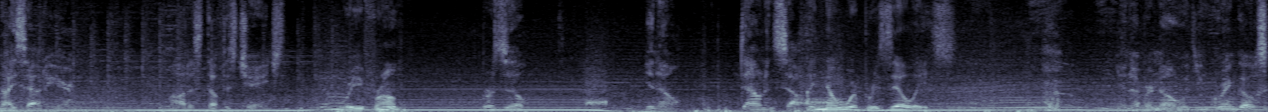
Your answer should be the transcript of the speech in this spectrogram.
Nice out here. A lot of stuff has changed. Where you from? Brazil. You know, down in South. I know where Brazil is. You never know with you gringos.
